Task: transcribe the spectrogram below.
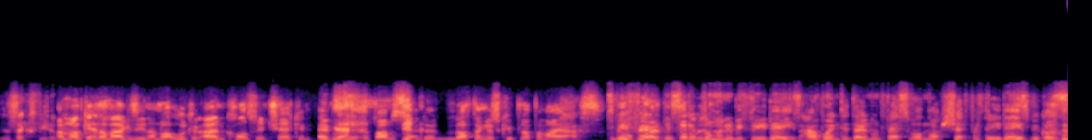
in six feet of I'm me. not getting a magazine. I'm not looking. I'm constantly checking everywhere. If I'm sitting there, nothing is creeping up in my ass. To be I'll be- fair, they said it was only going to be three days. I've went to Download Festival not shit for three days because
